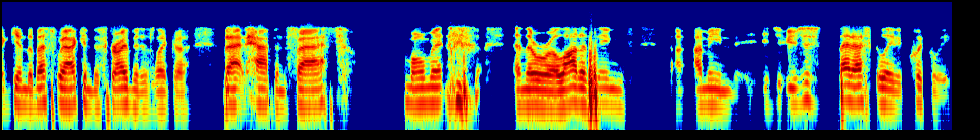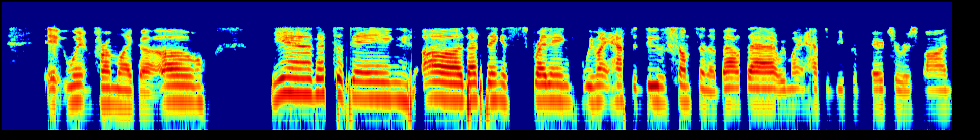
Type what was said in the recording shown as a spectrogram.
again, the best way I can describe it is like a that happened fast moment, and there were a lot of things. I mean, it, it just that escalated quickly. It went from like a oh, yeah, that's a thing. Oh, that thing is spreading. We might have to do something about that. We might have to be prepared to respond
